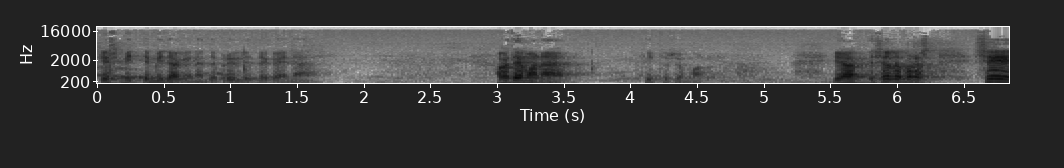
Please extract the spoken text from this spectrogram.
kes mitte midagi nende prillidega ei näe. aga tema näeb, kiitus Jumalale. ja, ja sellepärast see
